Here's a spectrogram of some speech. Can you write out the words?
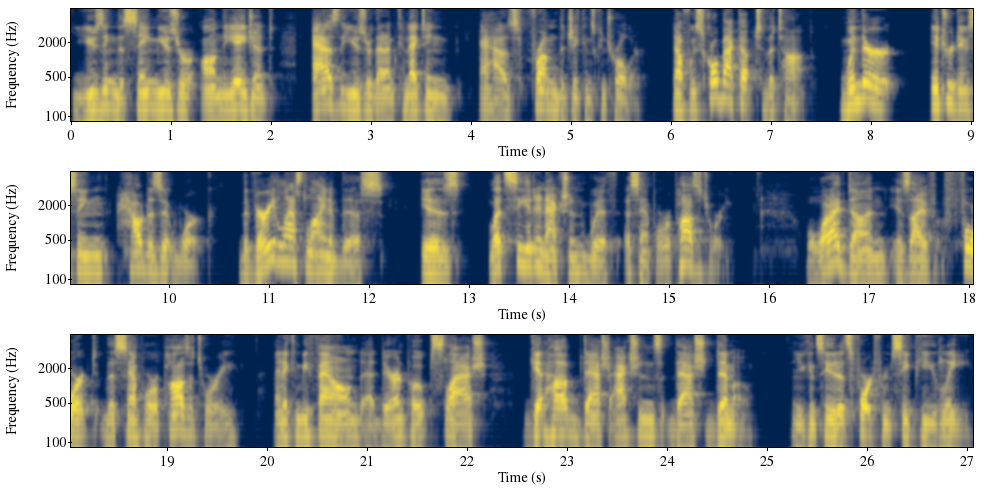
using the same user on the agent as the user that I'm connecting as from the Jenkins controller. Now, if we scroll back up to the top, when they're introducing how does it work. The very last line of this is let's see it in action with a sample repository. Well, what I've done is I've forked this sample repository and it can be found at Darin Pope slash github-actions-demo. And you can see that it's forked from CP Lee.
